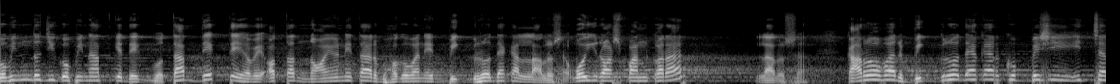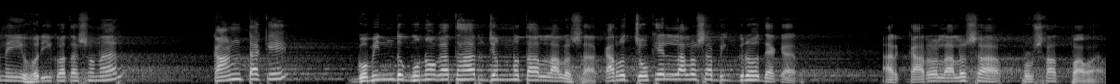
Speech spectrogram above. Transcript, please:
গোবিন্দজি গোপীনাথকে দেখব। তার দেখতে হবে, অর্থাৎ নয়নে তার ভগবানের বিগ্রহ দেখার লালসা, ওই রস পান করার লালসা। কারও আবার বিগ্রহ দেখার খুব বেশি ইচ্ছা নেই, হরি কথা শোনার কানটাকে গোবিন্দ গুণগাথার জন্য তার লালসা, কারও চোখের লালসা বিগ্রহ দেখার আর কারও লালসা প্রসাদ পাওয়ার।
